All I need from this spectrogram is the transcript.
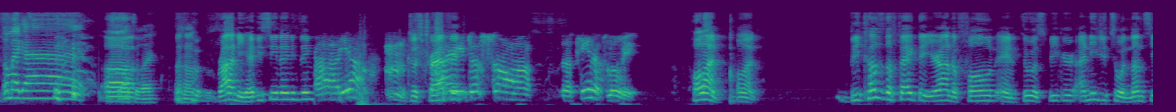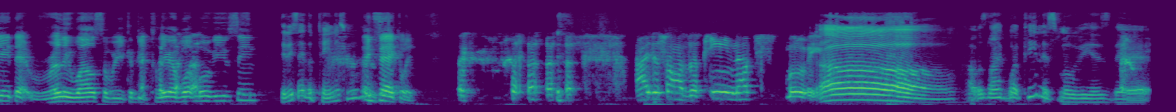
oh my god. Uh, Walked away. Uh-huh. Rodney, have you seen anything? Uh, yeah. Just traffic. I just saw the Peanuts movie. Hold on, hold on. Because of the fact that you're on the phone and through a speaker, I need you to enunciate that really well so we could be clear of what movie you've seen. Did he say the penis movie? Exactly. I just saw the Peanuts movie. Oh, I was like, what penis movie is there?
